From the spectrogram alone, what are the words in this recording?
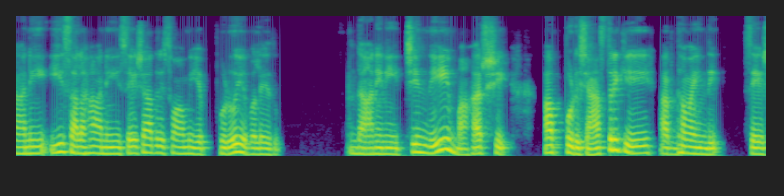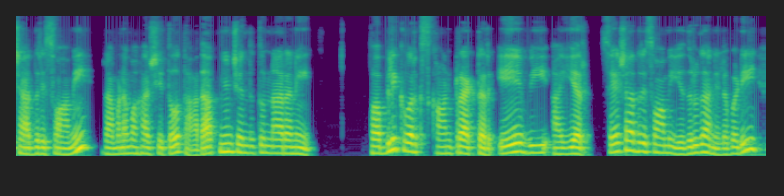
కానీ ఈ సలహాని శేషాద్రి స్వామి ఎప్పుడూ ఇవ్వలేదు. దానిని ఇచ్చింది మహర్షి. అప్పుడు శాస్త్రికి అర్థమైంది. శేషాద్రి స్వామి రమణ మహర్షితో తాదాత్మ్యం చెందుతున్నారని. పబ్లిక్ వర్క్స్ కాంట్రాక్టర్ ఏవి అయ్యర్ శేషాద్రి స్వామి ఎదురుగా నిలబడి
